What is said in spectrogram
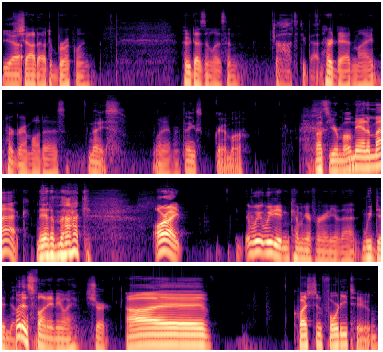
yeah. Shout out to Brooklyn. Who doesn't listen? Oh, it's too bad. Her dad might. Her grandma does. Nice. Whatever. Thanks, Grandma. That's your mom? Nana Mac. Nana Mac? All right. We we didn't come here for any of that, We did not. but it's fun anyway. sure. Uh, question forty-two.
